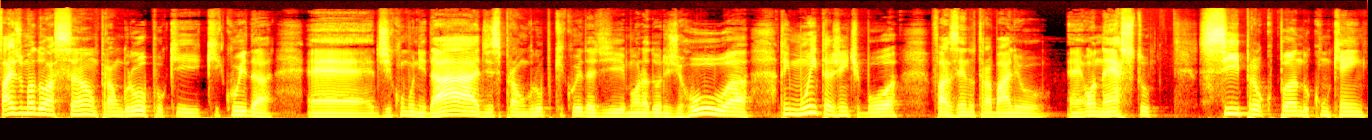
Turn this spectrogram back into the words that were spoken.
Faz uma doação para um grupo que, que cuida é, de comunidades, para um grupo que cuida de moradores de rua. Tem muita gente boa fazendo trabalho é, honesto, se preocupando com quem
